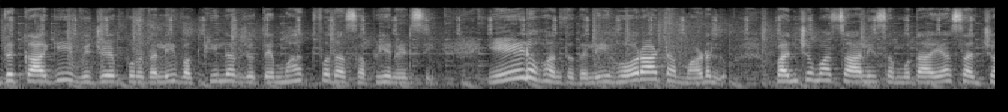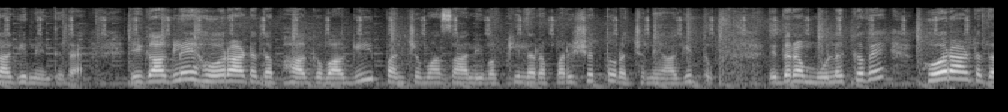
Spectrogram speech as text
ಇದಕ್ಕಾಗಿ ವಿಜಯಪುರದಲ್ಲಿ ವಕೀಲರ ಜೊತೆ ಮಹತ್ವದ ಸಭೆ ನಡೆಸಿ ಏಳು ಹಂತದಲ್ಲಿ ಹೋರಾಟ ಮಾಡಲು ಪಂಚಮಸಾಲಿ ಸಮುದಾಯ ಸಜ್ಜಾಗಿ ನಿಂತಿದೆ. ಈಗಾಗಲೇ ಹೋರಾಟದ ಭಾಗವಾಗಿ ಪಂಚಮಸಾಲಿ ವಕೀಲರ ಪರಿಷತ್ತು ರಚನೆಯಾಗಿದ್ದು, ಇದರ ಮೂಲಕವೇ ಹೋರಾಟದ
